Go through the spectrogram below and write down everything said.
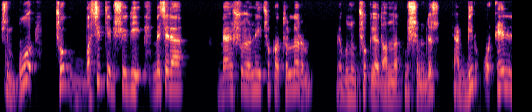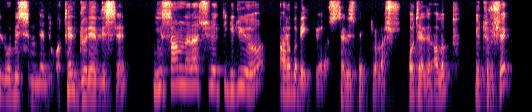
Şimdi bu çok basit de bir şey değil. Mesela ben şu örneği çok hatırlarım ve bunu çok iyi anlatmışımdır. Yani bir otel lobisinde bir otel görevlisi insanlara sürekli gidiyor araba bekliyorlar, servis bekliyorlar. Otelden alıp götürecek.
